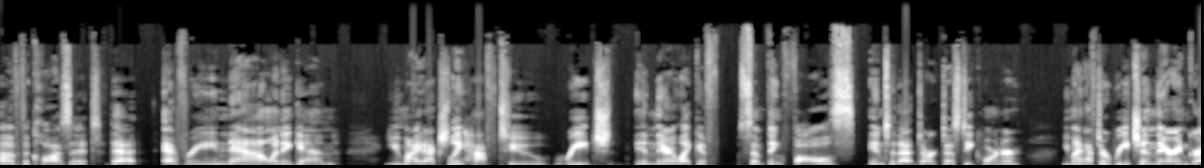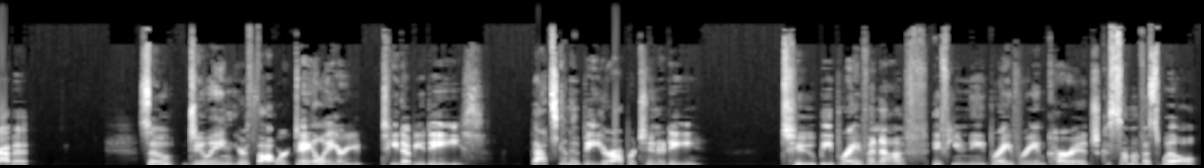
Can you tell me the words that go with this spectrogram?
of the closet that every now and again you might actually have to reach in there. Like if something falls into that dark, dusty corner, you might have to reach in there and grab it. So doing your thought work daily or your TWDs, that's going to be your opportunity to be brave enough if you need bravery and courage, because some of us will,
